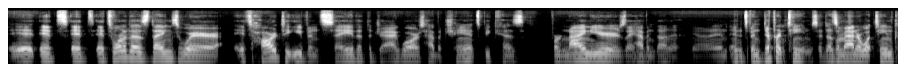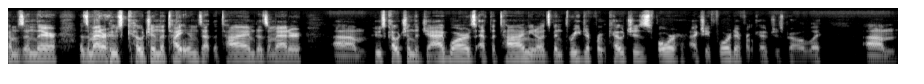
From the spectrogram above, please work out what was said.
it, it's it's it's one of those things where it's hard to even say that the Jaguars have a chance because for nine years they haven't done it. You know, and, and it's been different teams. It doesn't matter what team comes in there. Doesn't matter who's coaching the Titans at the time. Doesn't matter um, who's coaching the Jaguars at the time. You know, it's been three different coaches, four actually four different coaches probably, um,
